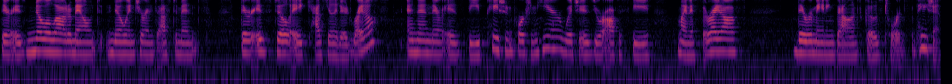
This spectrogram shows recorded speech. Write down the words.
There is no allowed amount, no insurance estimates. There is still a calculated write off. And then there is the patient portion here, which is your office fee minus the write off, their remaining balance goes towards the patient.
